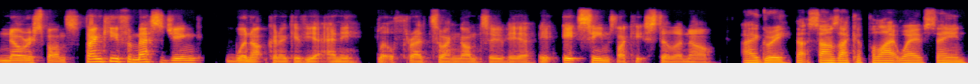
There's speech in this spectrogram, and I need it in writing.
no response. Thank you for messaging. We're not going to give you any little thread to hang on to here. It, it seems like it's still a no. I agree. That sounds like a polite way of saying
